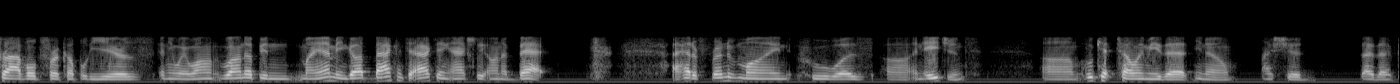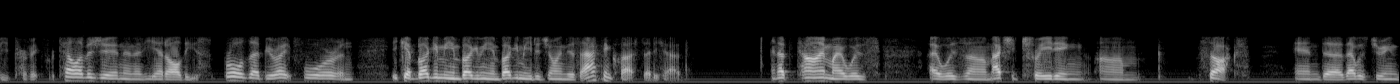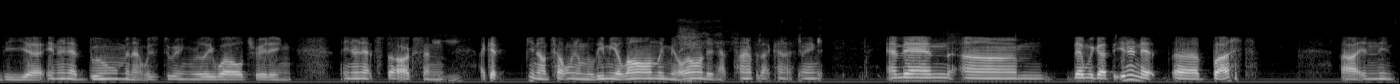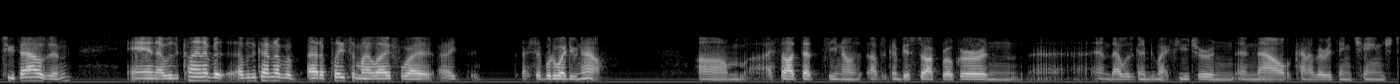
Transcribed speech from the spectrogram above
Traveled for a couple of years. Anyway, wound, wound up in Miami and got back into acting actually on a bet. I had a friend of mine who was uh, an agent um, who kept telling me that you know I should that that'd be perfect for television, and that he had all these roles I'd be right for, and he kept bugging me and bugging me and bugging me to join this acting class that he had. And at the time, I was I was um, actually trading um, stocks, and uh, that was during the uh, internet boom, and I was doing really well trading internet stocks, and Mhm. I kept you know telling him to leave me alone, leave me alone, didn't have time for that kind of thing. And then um, then we got the internet uh, bust uh, in, in 2000, and I was kind of a, I was kind of a, at a place in my life where I, I I said, what do I do now? Um, I thought that you know I was going to be a stockbroker and uh, and that was going to be my future, and and now kind of everything changed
